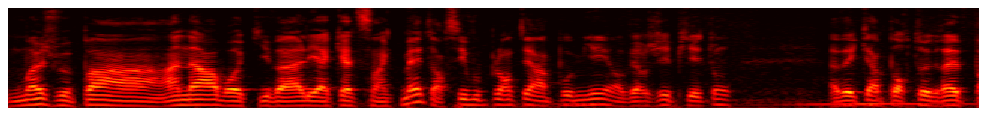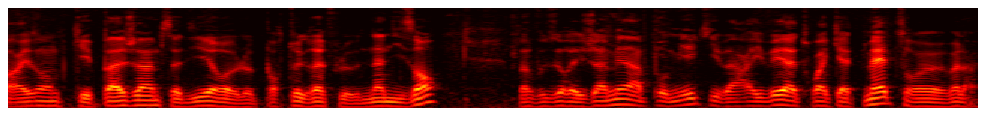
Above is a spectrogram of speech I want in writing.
moi je veux pas un, arbre qui va aller à 4-5 mètres? Alors si vous plantez un pommier en verger piéton avec un porte-greffe par exemple qui est pas jamais c'est-à-dire le porte-greffe le nanisant bah, vous aurez jamais un pommier qui va arriver à 3-4 mètres euh, voilà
